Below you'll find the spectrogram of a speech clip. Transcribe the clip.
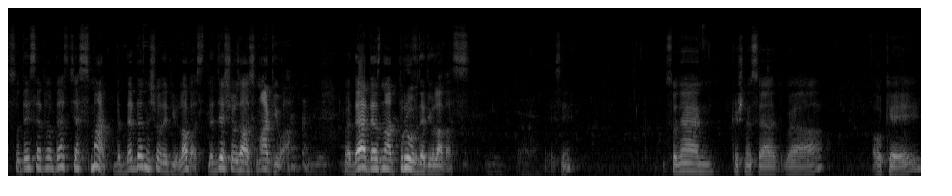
so they said, well, that's just smart, but that doesn't show that you love us. That just shows how smart you are. But that does not prove that you love us. You see? So then Krishna said, well, okay,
